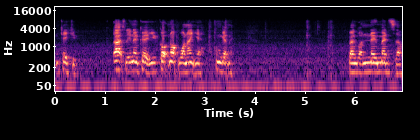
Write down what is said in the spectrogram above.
In case you. Actually, no, Kurt, you've got not one, ain't you? Come get me. We haven't got no meds though.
